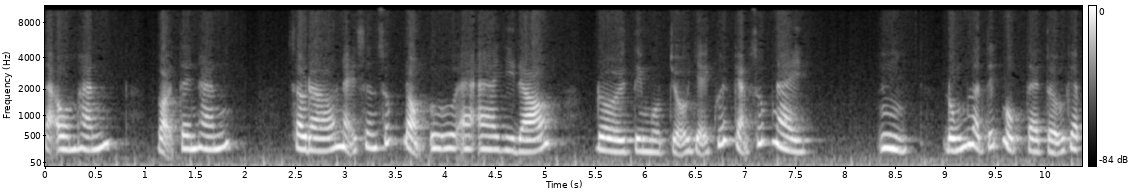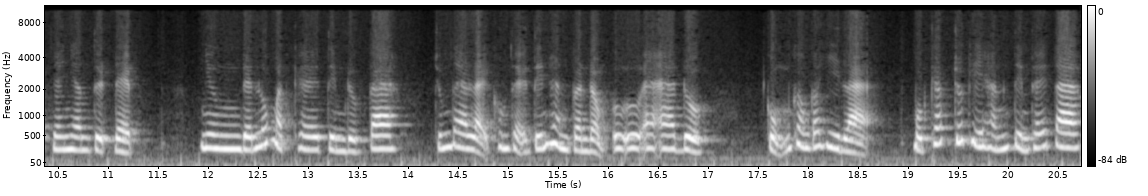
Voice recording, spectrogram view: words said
ta ôm hắn Gọi tên hắn. Sau đó nảy sinh xúc động ư ư a a gì đó Rồi tìm một chỗ giải quyết cảm xúc này. Ừ, đúng là tiết mục tài tử gặp gia nhân tuyệt đẹp. Nhưng đến lúc Mạch Khê tìm được ta Chúng ta lại không thể tiến hành vận động ư ư a a được. Cũng không có gì lạ. Một khắc trước khi hắn tìm thấy ta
